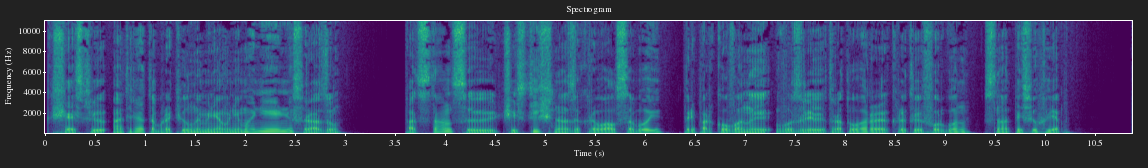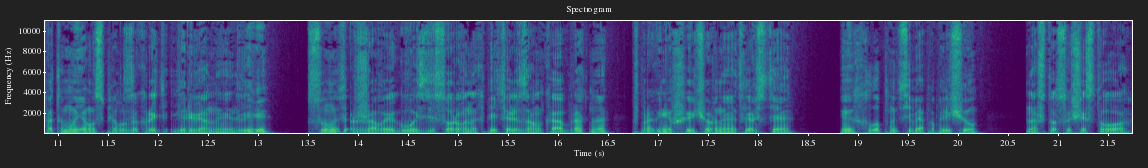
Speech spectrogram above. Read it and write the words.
К счастью, отряд обратил на меня внимание не сразу. Подстанцию частично закрывал собой припаркованный возле тротуара крытый фургон с надписью «Хлеб». Потому я успел закрыть деревянные двери, сунуть ржавые гвозди сорванных петель замка обратно в прогнившие черные отверстия и хлопнуть себя по плечу, на что существо,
